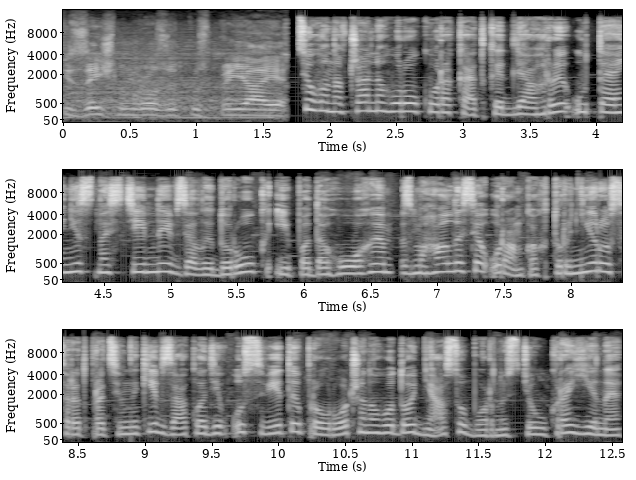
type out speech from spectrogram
фізичному розвитку сприяє. Цього навчального року ракетки для гри у теніс настільний взяли до рук і педагоги. Змагалися у рамках турніру серед працівників закладів освіти, приуроченого до Дня Соборності України.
